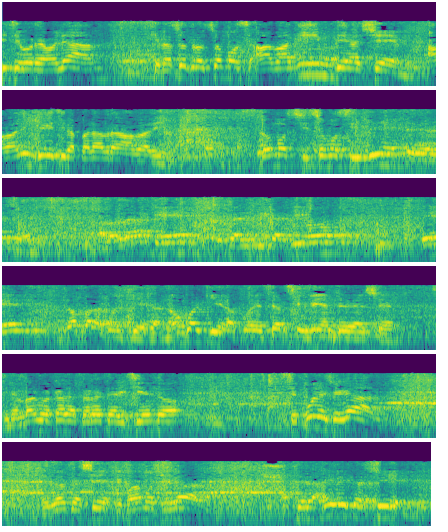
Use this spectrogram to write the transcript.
dice Boreolam que nosotros somos Abadim de Hashem. Abadim, ¿qué dice la palabra Abadim? Somos, somos sirvientes de Hashem. La verdad que el calificativo es no para cualquiera, no cualquiera puede ser sirviente de Hashem. Sin embargo, acá la Torah está diciendo, se puede llegar, el Hashem, que podamos llegar a ser Hashem,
